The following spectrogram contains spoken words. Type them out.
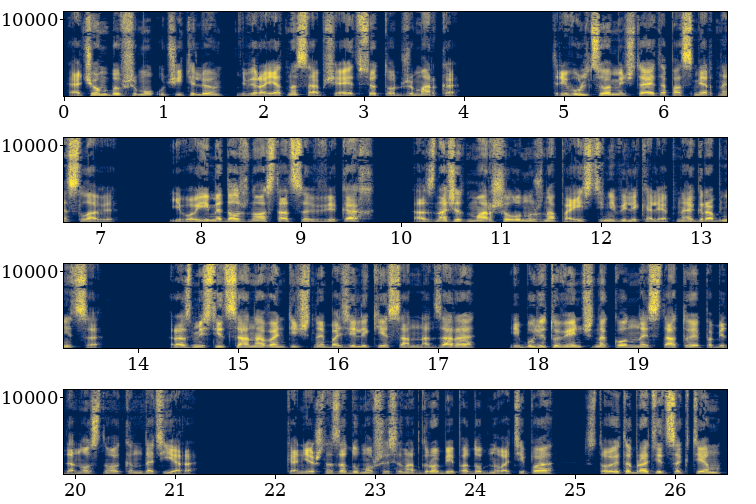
о чем бывшему учителю, вероятно, сообщает все тот же Марко. Тривульцио мечтает о посмертной славе. Его имя должно остаться в веках, а значит, маршалу нужна поистине великолепная гробница. Разместится она в античной базилике Сан-Надзара и будет увенчана конной статуей победоносного кондотьера. Конечно, задумавшись о надгробии подобного типа, стоит обратиться к тем,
